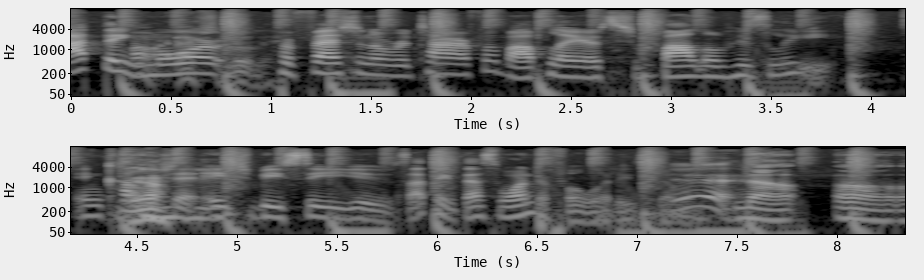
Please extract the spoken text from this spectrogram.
I think Oh, more absolutely. professional retired football players should follow his lead and coach Yeah. at HBCUs. I think that's wonderful what he's doing. Yeah. Now, uh,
